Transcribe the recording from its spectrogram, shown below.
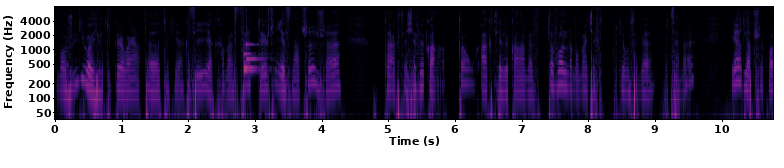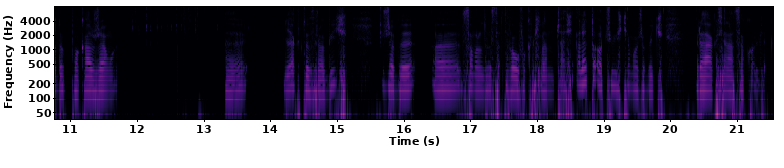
możliwość wytriggerowania te, takiej akcji jak Hammer Start, to jeszcze nie znaczy, że ta akcja się wykona. Tą akcję wykonamy w dowolnym momencie, w którym sobie chcemy. Ja dla przykładu pokażę, e, jak to zrobić, żeby e, samolot wystartował w określonym czasie, ale to oczywiście może być reakcja na cokolwiek.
